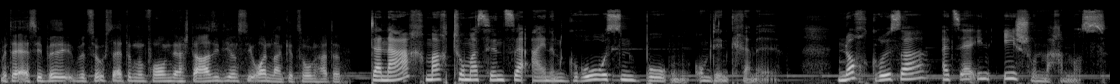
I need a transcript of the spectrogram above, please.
mit der SEB-Bezirksleitung in Form der Stasi, die uns die Ohren lang gezogen hatte. Danach macht Thomas Hinze einen großen Bogen um den Kreml. Noch größer, als er ihn eh schon machen muss.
